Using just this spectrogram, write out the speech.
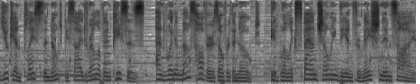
You can place the note beside relevant pieces, and when a mouse hovers over the note, it will expand showing the information inside.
